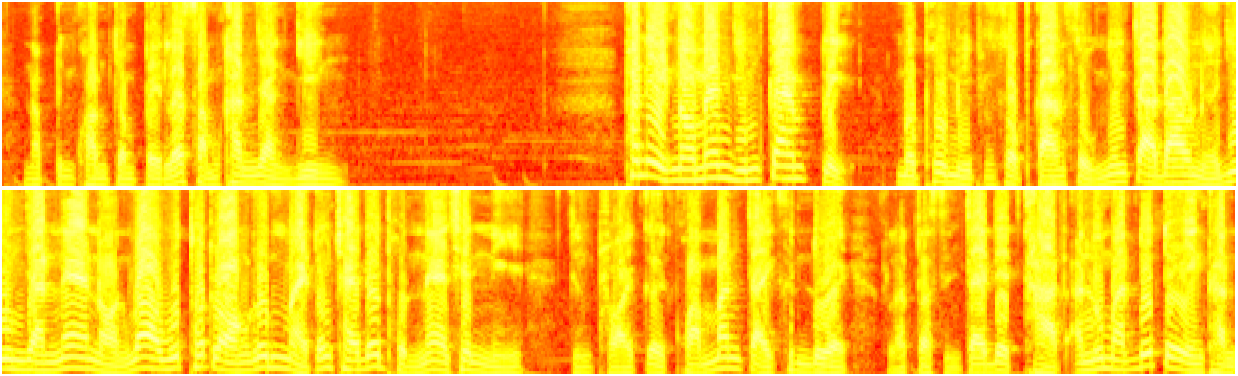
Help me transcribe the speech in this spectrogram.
ๆ นับเป็นความจำเป็นและสำคัญอย่างยิ่ง พันเอกนอร์แมนยิ้มแก้มปริเมื่อผู้มีประสบการณ์สูงยังจ่าดาวเหนือยืนยันแน่นอนว่าวุธทดลองรุ่นใหม่ต้องใช้ได้ผลแน่เช่นนี้ จึงพลอยเกิดความมั่นใจขึ้นด้วย และตัดสินใจเด็ดขาดอนุมัติด้วยตัวเองทัน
